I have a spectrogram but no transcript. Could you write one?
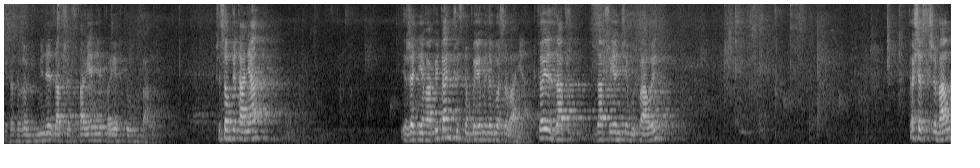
sekretarzowi gminy za przedstawienie projektu uchwały. Czy są pytania? Jeżeli nie ma pytań, przystępujemy do głosowania. Kto jest za, za przyjęciem uchwały? Kto się wstrzymał?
